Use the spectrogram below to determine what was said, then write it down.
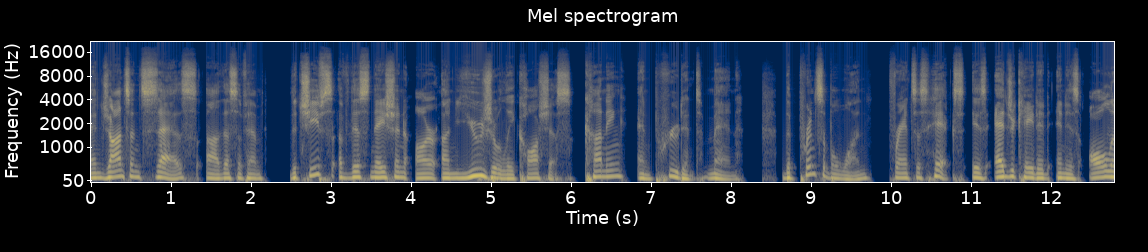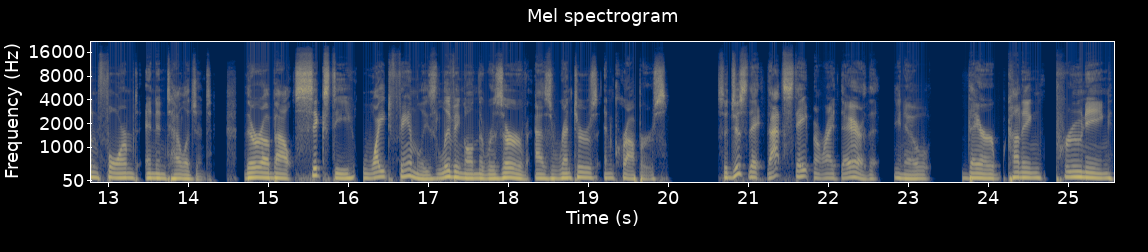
And Johnson says uh, this of him The chiefs of this nation are unusually cautious, cunning, and prudent men. The principal one, Francis Hicks, is educated and is all informed and intelligent. There are about 60 white families living on the reserve as renters and croppers. So just that, that statement right there that, you know, they're cunning, pruning,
